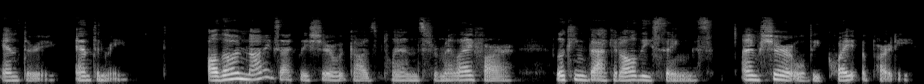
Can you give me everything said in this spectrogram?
Anthony. Although I'm not exactly sure what God's plans for my life are, looking back at all these things, I'm sure it will be quite a party.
